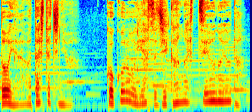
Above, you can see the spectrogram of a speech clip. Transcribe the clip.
どうやら私たちには心を癒す時間が必要のようだ。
